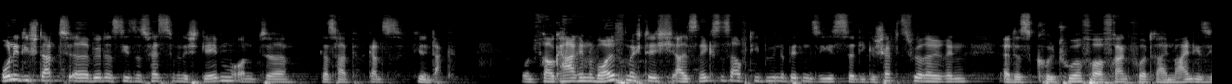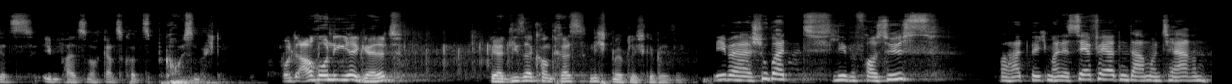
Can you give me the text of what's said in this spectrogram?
Ohne die Stadt äh, würde es dieses Festival nicht geben und deshalb ganz vielen Dank. Und Frau Karin Wolf möchte ich als nächstes auf die Bühne bitten. Sie ist äh, die Geschäftsführerin äh, des Kulturfonds Frankfurt Rhein-Main, die sie jetzt ebenfalls noch ganz kurz begrüßen möchte. Und auch ohne ihr Geld wäre dieser Kongress nicht möglich gewesen. Lieber Herr Schubert, liebe Frau Süß, Frau Hartwig, meine sehr verehrten Damen und Herren,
